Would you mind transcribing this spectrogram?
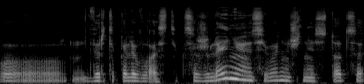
э, вертикали власти. К сожалению, сегодняшняя ситуация,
